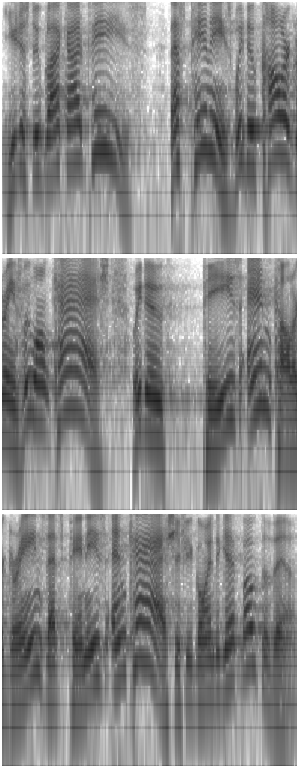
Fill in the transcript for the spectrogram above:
you just do black eyed peas. That's pennies. We do collard greens. We want cash. We do peas and collard greens. That's pennies and cash if you're going to get both of them.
